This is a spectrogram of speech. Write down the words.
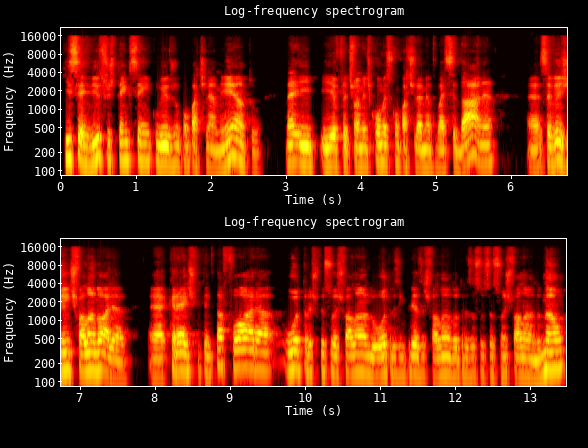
que serviços têm que ser incluídos no compartilhamento, né, e, e efetivamente como esse compartilhamento vai se dar. Né? É, você vê gente falando, olha, é, crédito tem que estar fora, outras pessoas falando, outras empresas falando, outras associações falando, não,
